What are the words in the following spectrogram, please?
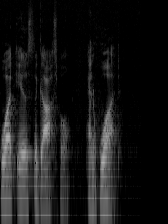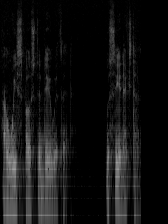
what is the gospel and what are we supposed to do with it? We'll see you next time.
